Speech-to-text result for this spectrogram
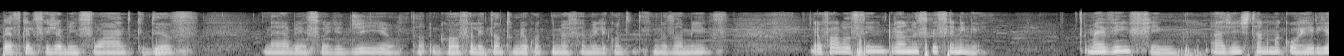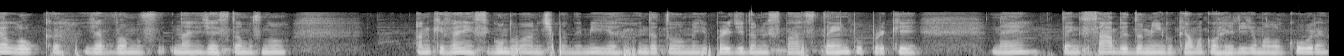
Peço que ele seja abençoado, que Deus né, abençoe o dia, igual eu falei, tanto meu quanto da minha família, quanto dos meus amigos. Eu falo assim para não esquecer ninguém. Mas enfim, a gente está numa correria louca. Já vamos, né? Já estamos no ano que vem, segundo ano de pandemia. Ainda estou meio perdida no espaço-tempo porque, né? Tem sábado e domingo que é uma correria, uma loucura.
